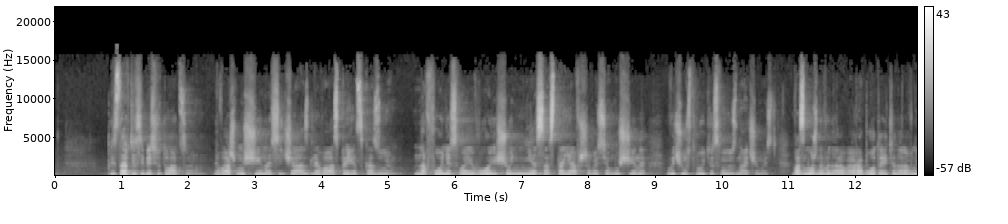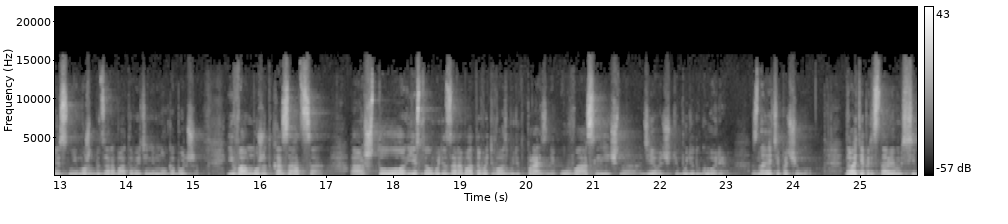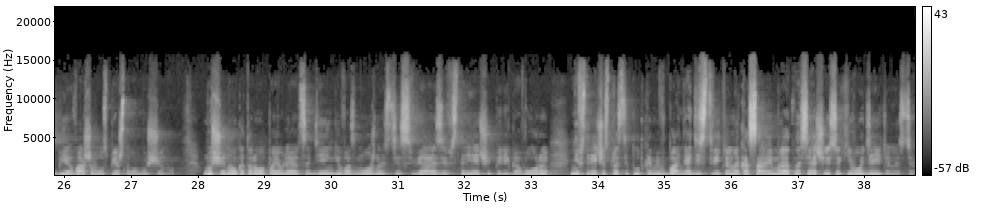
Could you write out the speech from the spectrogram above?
Представьте себе ситуацию. Ваш мужчина сейчас для вас предсказуем на фоне своего еще не состоявшегося мужчины вы чувствуете свою значимость. Возможно, вы работаете наравне с ним, может быть, зарабатываете немного больше. И вам может казаться, а, что если он будет зарабатывать, у вас будет праздник. У вас лично, девочки, будет горе. Знаете почему? Давайте представим себе вашего успешного мужчину. Мужчина, у которого появляются деньги, возможности, связи, встречи, переговоры. Не встречи с проститутками в бане, а действительно касаемые, относящиеся к его деятельности.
